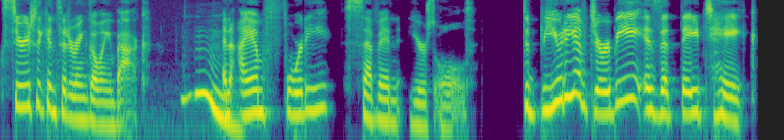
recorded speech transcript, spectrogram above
seriously considering going back. Mm. And I am 47 years old the beauty of Derby is that they take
